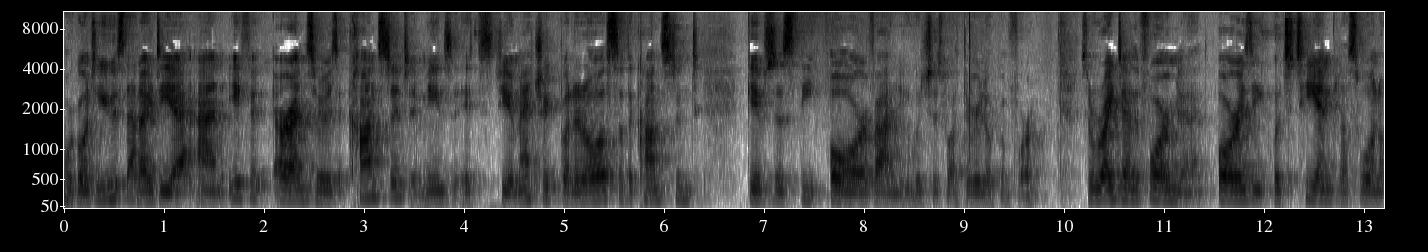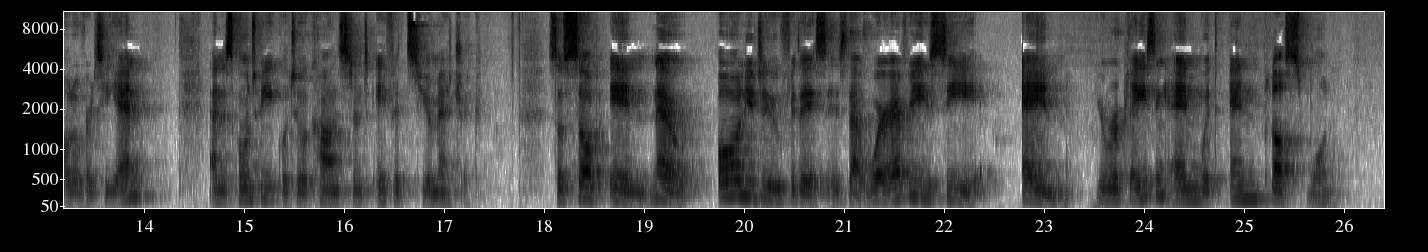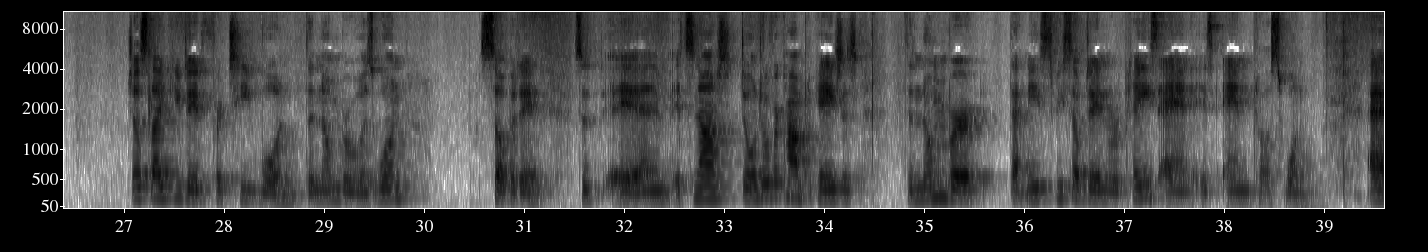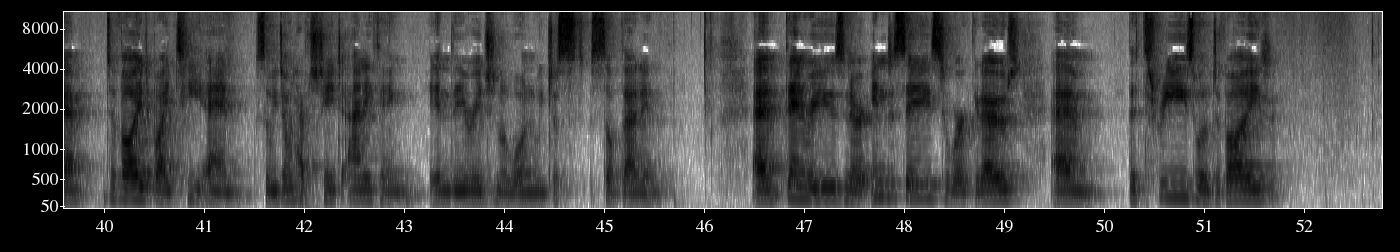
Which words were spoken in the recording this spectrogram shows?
we're going to use that idea and if it, our answer is a constant it means it's geometric but it also the constant gives us the R value which is what they were looking for. So write down the formula R is equal to Tn plus 1 all over Tn and it's going to be equal to a constant if it's geometric. So sub in. Now all you do for this is that wherever you see n you're replacing n with n plus 1. Just like you did for T1. The number was 1, sub it in. So um, it's not, don't overcomplicate it. The number that needs to be subbed in, replace n, is n plus 1. Um, divided by tn, so we don't have to change anything in the original one, we just sub that in. Um, then we're using our indices to work it out. Um, the threes will divide.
